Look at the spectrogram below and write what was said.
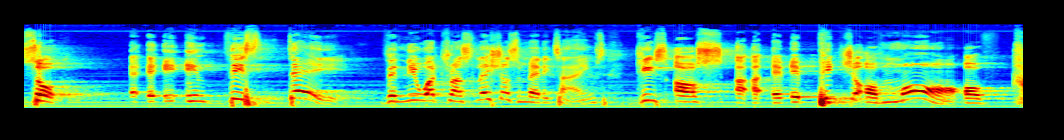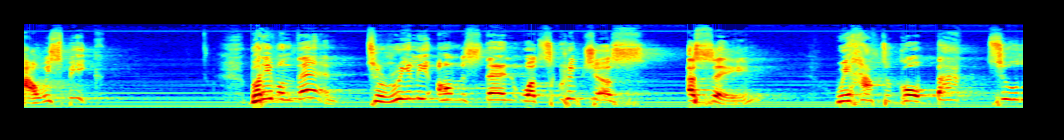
So, in this day, the newer translations many times gives us a, a- a picture of more of how we speak. But even then, to really understand what scriptures are saying, we have to go back to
